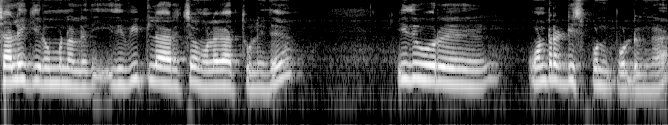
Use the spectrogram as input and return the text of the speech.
சளிக்கு ரொம்ப நல்லது. இது வீட்டில் அரைச்ச மிளகாத்தூள் இது. இது ஒரு ஒன்றரை டீஸ்பூன் போட்டுங்க.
